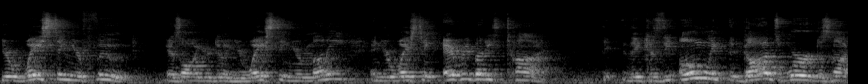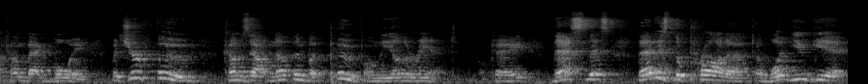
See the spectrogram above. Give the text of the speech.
You're wasting your food, is all you're doing. You're wasting your money and you're wasting everybody's time. The- Because the only, the God's word does not come back void, but your food comes out nothing but poop on the other end. Okay? That's, that's, that is the product of what you get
